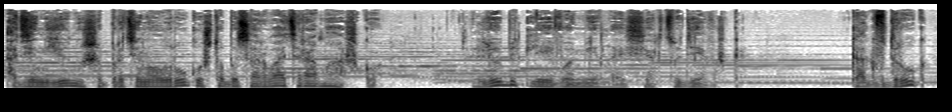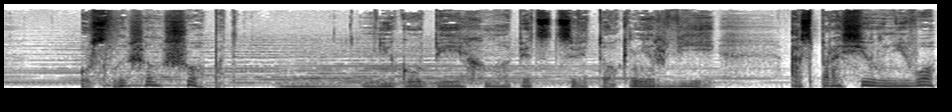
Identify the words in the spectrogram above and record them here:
один юноша протянул руку, чтобы сорвать ромашку. Любит ли его милое сердцу девушка? Как вдруг услышал шепот. «Не губи, хлопец, цветок, не рви, а спроси у него,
